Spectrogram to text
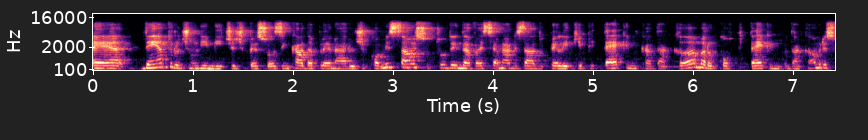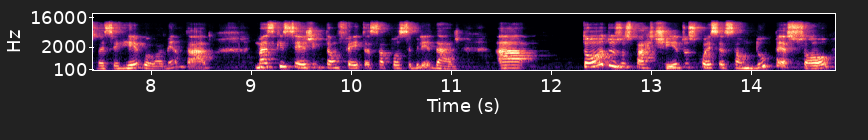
é, dentro de um limite de pessoas em cada plenário de comissão. Isso tudo ainda vai ser analisado pela equipe técnica da Câmara, o corpo técnico da Câmara, isso vai ser regulamentado, mas que seja então feita essa possibilidade. A, todos os partidos, com exceção do PSOL,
